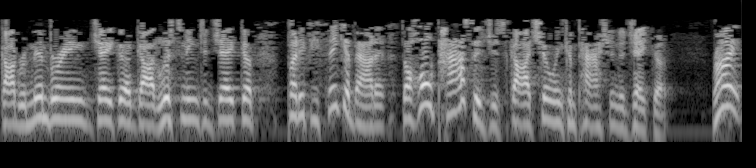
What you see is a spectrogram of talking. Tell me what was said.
God remembering Jacob, God listening to Jacob. But if you think about it, the whole passage is God showing compassion to Jacob. Right?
